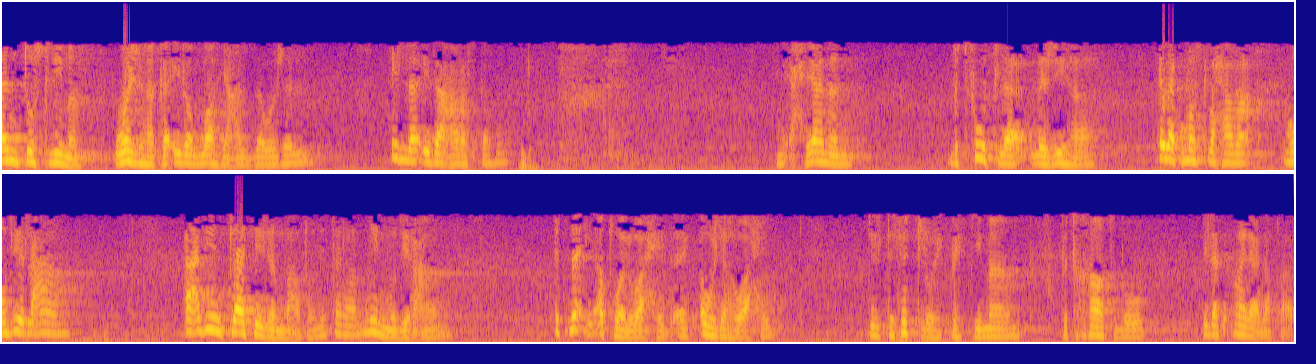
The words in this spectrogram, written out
أن تسلم وجهك إلى الله عز وجل إلا إذا عرفته. يعني أحيانا بتفوت لجهة لك مصلحة مع مدير العام. قاعدين ثلاثة جنب بعضهم ترى مين مدير عام؟ بتنقي أطول واحد أوجه واحد تلتفت له هيك باهتمام بتخاطبه لك ما له علاقة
